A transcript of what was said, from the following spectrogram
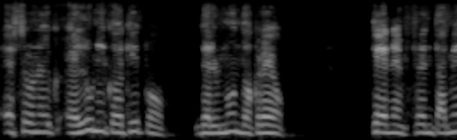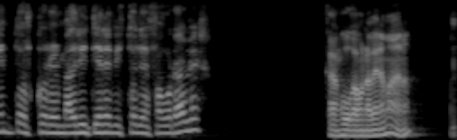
es el único, el único equipo del mundo, creo, que en enfrentamientos con el Madrid tiene victorias favorables? Que han jugado una vez nada más, ¿no?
